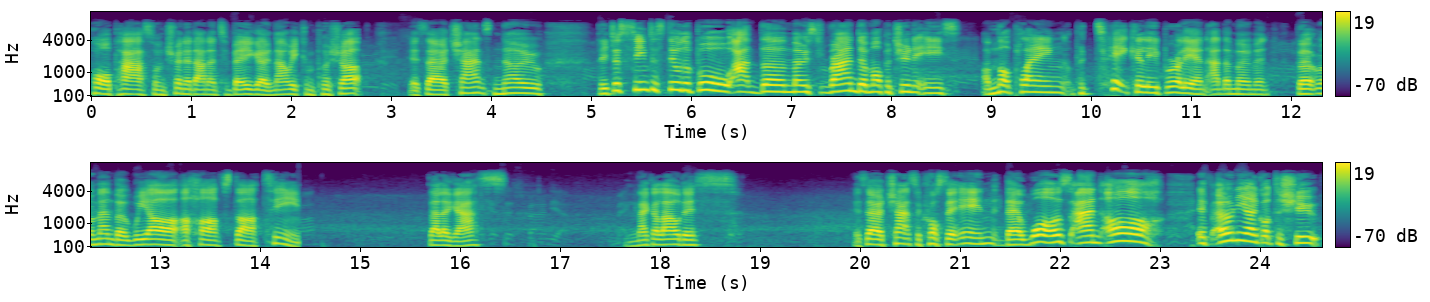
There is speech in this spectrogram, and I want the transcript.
Poor pass on Trinidad and Tobago. Now we can push up. Is there a chance? No. They just seem to steal the ball at the most random opportunities. I'm not playing particularly brilliant at the moment, but remember, we are a half-star team. Villegas. Megaloudis. Is there a chance to cross it in? There was, and oh, if only I got to shoot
